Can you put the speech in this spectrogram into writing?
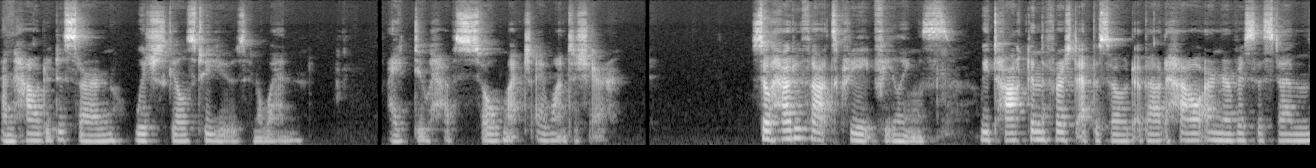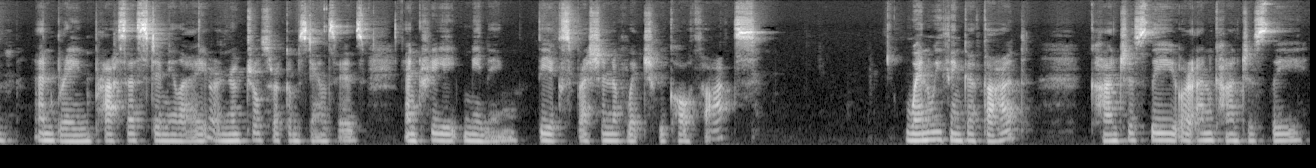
and how to discern which skills to use and when. I do have so much I want to share. So, how do thoughts create feelings? We talked in the first episode about how our nervous system and brain process stimuli or neutral circumstances and create meaning, the expression of which we call thoughts. When we think a thought, consciously or unconsciously,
